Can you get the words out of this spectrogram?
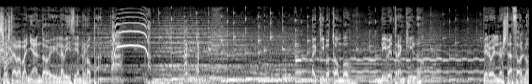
Se estaba bañando y la bici en ropa. Aquí Motombo vive tranquilo. Pero él no está solo.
